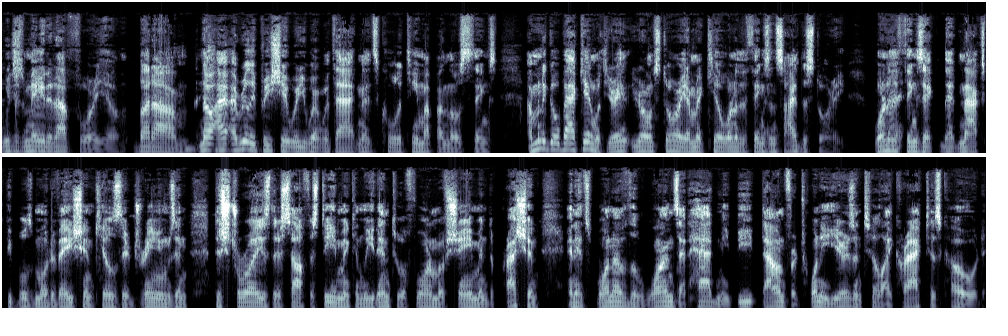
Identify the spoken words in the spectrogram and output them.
we just made it up for you. But um, no, I, I really appreciate where you went with that, and it's cool to team up on those things. I'm going to go back in with your your own story. I'm going to kill one of the things inside the story. One of the things that that knocks people's motivation, kills their dreams, and destroys their self esteem, and can lead into a form of shame and depression. And it's one of the ones that had me beat down for 20 years until I cracked his code.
